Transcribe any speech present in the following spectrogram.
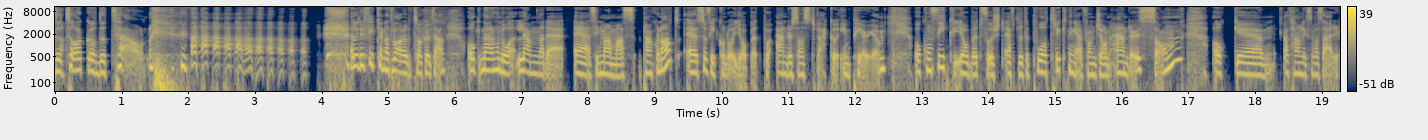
the talk of the town. Eller det fick henne att vara talk of town. Och när hon då lämnade eh, sin mammas pensionat eh, så fick hon då jobbet på Andersons Tobacco Imperium. Och hon fick jobbet först efter lite påtryckningar från John Anderson. Och eh, att han liksom var så här,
